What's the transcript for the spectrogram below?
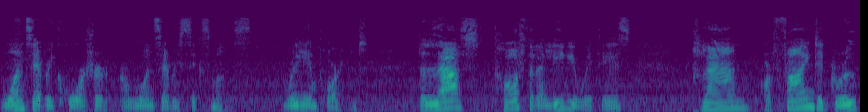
once every quarter or once every six months. Really important. The last thought that I leave you with is plan or find a group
